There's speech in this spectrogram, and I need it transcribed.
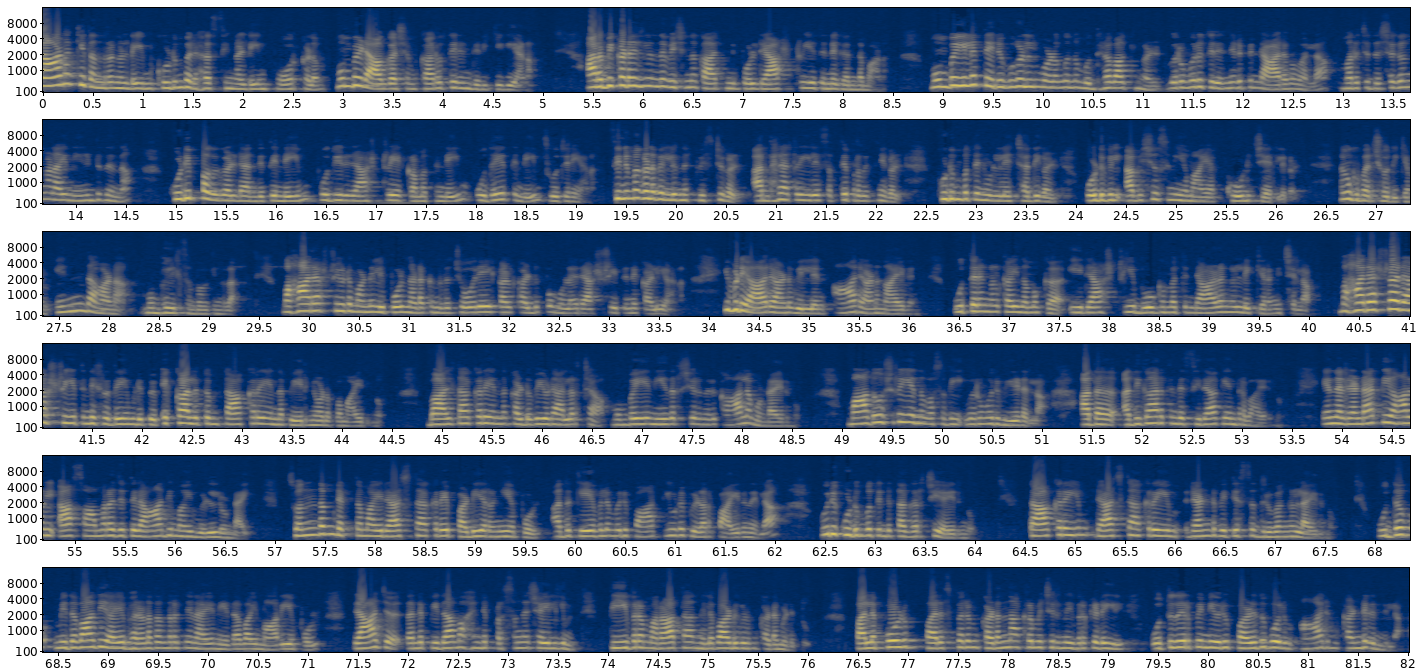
ചാണക്യതന്ത്രങ്ങളുടെയും കുടുംബ രഹസ്യങ്ങളുടെയും പോർക്കളും മുംബൈയുടെ ആകാശം കറുത്തിരണ്ടിരിക്കുകയാണ്. അറബിക്കടലിൽ നിന്ന് വീശുന്ന കാറ്റിനിപ്പോൾ രാഷ്ട്രീയത്തിന്റെ ഗന്ധമാണ്. മുംബൈയിലെ തെരുവുകളിൽ മുഴങ്ങുന്ന മുദ്രാവാക്യങ്ങൾ വെറുമൊരു തിരഞ്ഞെടുപ്പിന്റെ ആരംഭമല്ല മറിച്ച് ദശകങ്ങളായി നീണ്ടുനിന്ന കുടിപ്പകകളുടെ അന്ത്യത്തിന്റെയും പുതിയൊരു രാഷ്ട്രീയ ക്രമത്തിന്റെയും ഉദയത്തിന്റെയും സൂചനയാണ്. സിനിമകളെ വെല്ലുന്ന ട്വിസ്റ്റുകൾ അർദ്ധരാത്രിയിലെ സത്യപ്രതിജ്ഞകൾ കുടുംബത്തിനുള്ളിലെ ചതികൾ ഒടുവിൽ അവിശ്വസനീയമായ കൂടിച്ചേരലുകൾ. നമുക്ക് പരിശോധിക്കാം എന്താണ് മുംബൈയിൽ സംഭവിക്കുന്നത്? മഹാരാഷ്ട്രയുടെ മണ്ണിൽ ഇപ്പോൾ നടക്കുന്നത് ചോരയേക്കാൾ കടുപ്പമുള്ള രാഷ്ട്രീയത്തിന്റെ കളിയാണ്. ഇവിടെ ആരാണ് വില്ലൻ? ആരാണ് നായകൻ? ഉത്തരങ്ങൾക്കായി നമുക്ക് ഈ രാഷ്ട്രീയ ഭൂകമ്പത്തിന്റെ ആഴങ്ങളിലേക്ക് ഇറങ്ങിച്ചെല്ലാം. മഹാരാഷ്ട്ര രാഷ്ട്രീയത്തിന്റെ ഹൃദയമിടിപ്പ് എക്കാലത്തും താക്കറെ എന്ന പേരിനോടൊപ്പമായിരുന്നു. ബാൽ താക്കറെ എന്ന കടുവയുടെ അലർച്ച മുംബൈയെ നിയന്ത്രിച്ചിരുന്ന ഒരു കാലമുണ്ടായിരുന്നു. മാധോശ്രീ എന്ന വസതി വെറും ഒരു വീടല്ല. അത് അധികാരത്തിന്റെ സ്ഥിരാകേന്ദ്രമായിരുന്നു. എന്നാൽ രണ്ടായിരത്തി ആറിൽ ആ സാമ്രാജ്യത്തിൽ ആദ്യമായി വിള്ളലുണ്ടായി. സ്വന്തം രക്തമായി രാജ് താക്കറെ പടിയിറങ്ങിയപ്പോൾ അത് കേവലം ഒരു പാർട്ടിയുടെ പിളർപ്പായിരുന്നില്ല ഒരു കുടുംബത്തിന്റെ തകർച്ചയായിരുന്നു. താക്കറെയും രാജ് താക്കറെയും രണ്ട് വ്യത്യസ്ത ധ്രുവങ്ങളിലായിരുന്നു. ഉദ്ധവ് മിതവാദിയായ ഭരണതന്ത്രജ്ഞനായ നേതാവായി മാറിയപ്പോൾ രാജ് തന്റെ പിതാമഹന്റെ പ്രസംഗ ശൈലിയും തീവ്ര മറാത്ത നിലപാടുകളും കടമെടുത്തു. പലപ്പോഴും പരസ്പരം കടന്നാക്രമിച്ചിരുന്ന ഇവർക്കിടയിൽ ഒത്തുതീർപ്പിന്റെ ഒരു പഴുതുപോലും ആരും കണ്ടിരുന്നില്ല.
